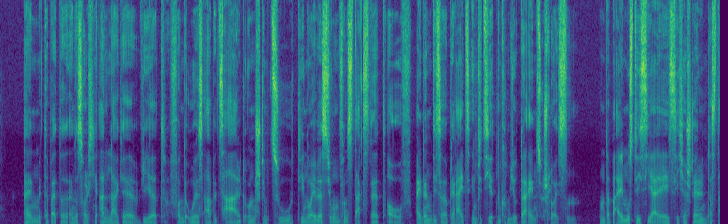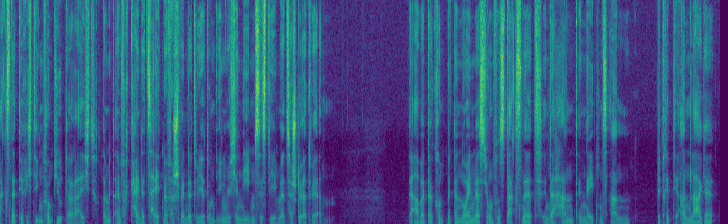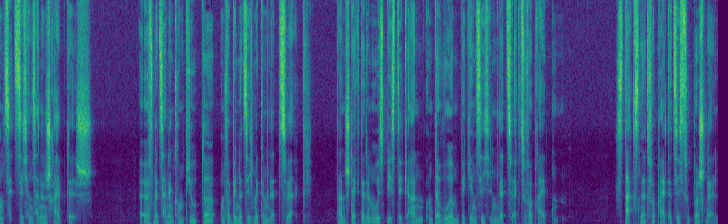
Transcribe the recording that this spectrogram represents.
Ein Mitarbeiter einer solchen Anlage wird von der USA bezahlt und stimmt zu, die neue Version von Stuxnet auf einen dieser bereits infizierten Computer einzuschleusen. Und dabei muss die CIA sicherstellen, dass Stuxnet die richtigen Computer erreicht, damit einfach keine Zeit mehr verschwendet wird und irgendwelche Nebensysteme zerstört werden. Der Arbeiter kommt mit der neuen Version von Stuxnet in der Hand in Nathans an, betritt die Anlage und setzt sich an seinen Schreibtisch. Er öffnet seinen Computer und verbindet sich mit dem Netzwerk. Dann steckt er den USB-Stick an und der Wurm beginnt sich im Netzwerk zu verbreiten. Stuxnet verbreitet sich super schnell.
